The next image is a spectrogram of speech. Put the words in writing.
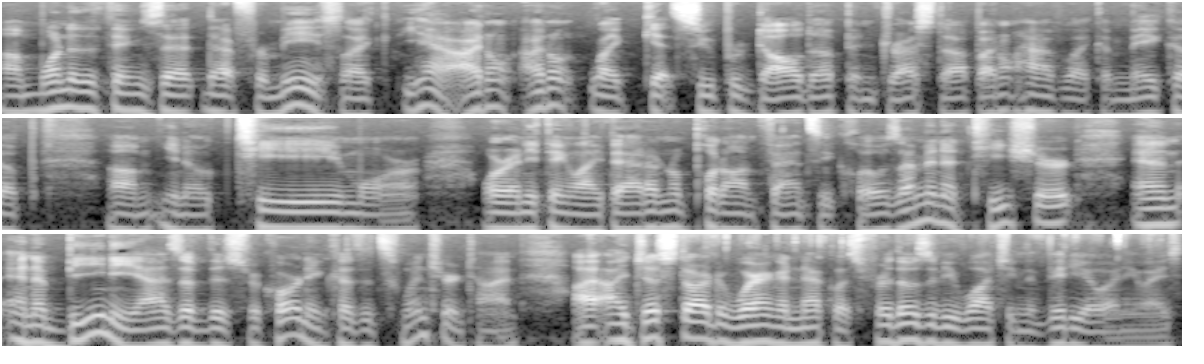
Um, one of the things that, that for me is like, yeah, I don't, I don't like get super dolled up and dressed up. I don't have like a makeup, um, you know, team or, or anything like that. I don't put on fancy clothes. I'm in a t shirt and, and a beanie as of this recording because it's winter time. I, just started wearing a necklace. For those of you watching the video, anyways,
